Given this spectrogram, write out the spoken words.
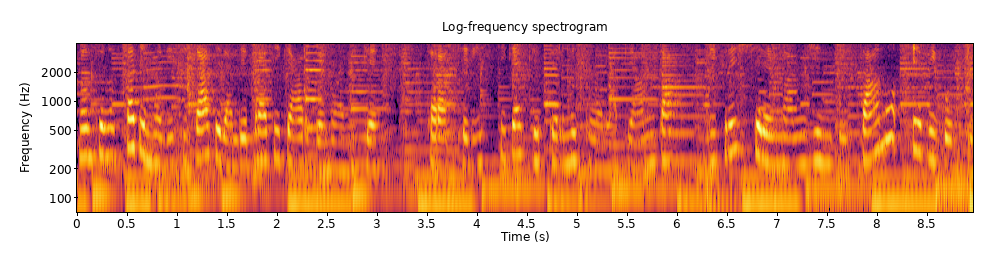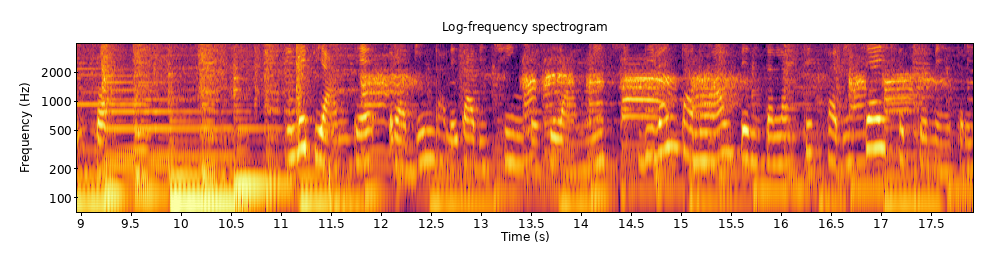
non sono state modificate dalle pratiche argonomiche, caratteristiche che permettono alla pianta di crescere in un ambiente sano e rigoglioso. Le piante, raggiunta l'età di 5-6 anni, diventano alberi dall'altezza di 6-7 metri,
